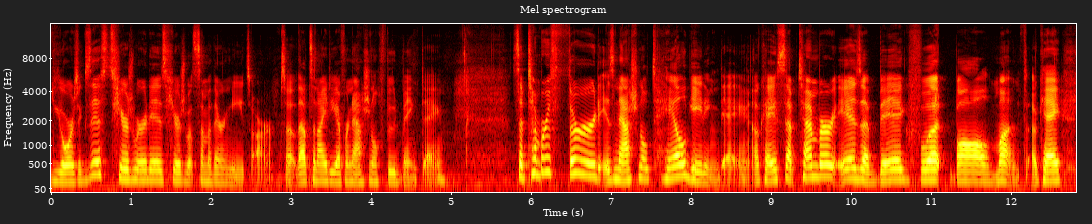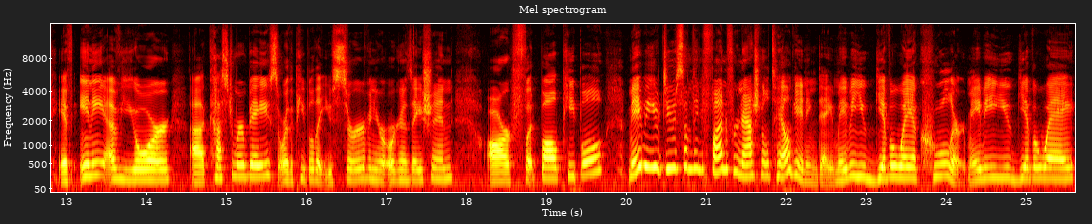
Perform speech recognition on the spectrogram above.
yours exists. Here's where it is. Here's what some of their needs are. So that's an idea for National Food Bank Day. September 3rd is National Tailgating Day. Okay, September is a big football month. Okay, if any of your uh, customer base or the people that you serve in your organization are football people, maybe you do something fun for National Tailgating Day. Maybe you give away a cooler. Maybe you give away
